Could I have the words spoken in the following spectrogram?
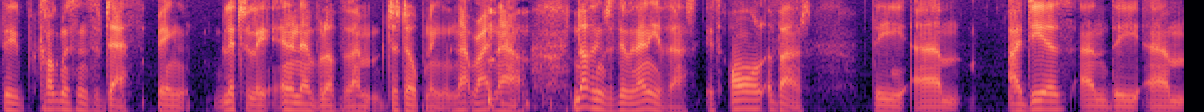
the cognizance of death being literally in an envelope that I'm just opening not right now. nothing to do with any of that. It's all about the um, ideas and the um,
